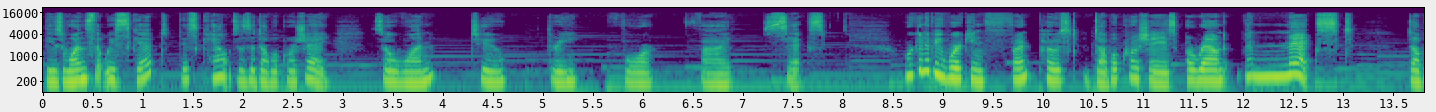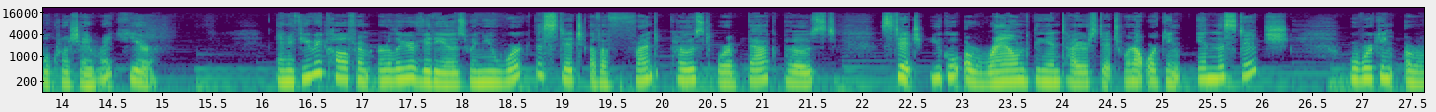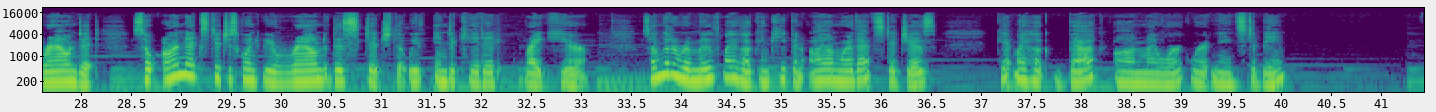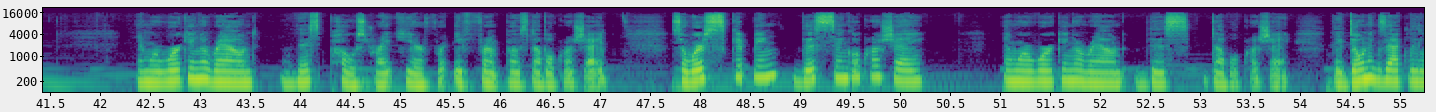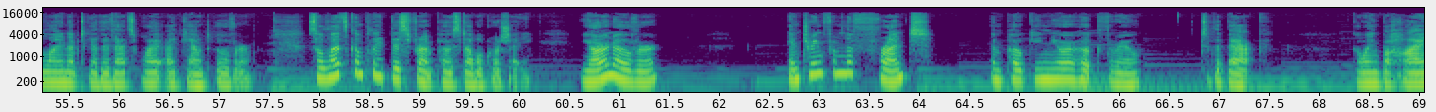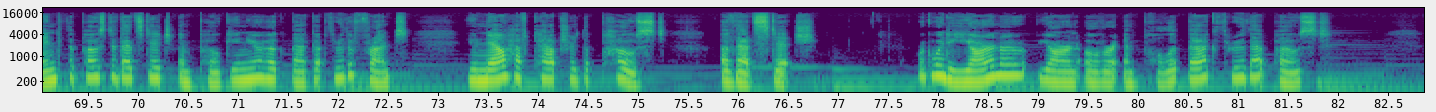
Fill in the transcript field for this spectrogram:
these ones that we skipped, this counts as a double crochet. So one, two, three, four, five, six. We're going to be working front post double crochets around the next double crochet right here. And if you recall from earlier videos, when you work the stitch of a front post or a back post stitch, you go around the entire stitch. We're not working in the stitch, we're working around it. So our next stitch is going to be around this stitch that we've indicated right here. So I'm going to remove my hook and keep an eye on where that stitch is. Get my hook back on my work where it needs to be. And we're working around this post right here for a front post double crochet. So we're skipping this single crochet and we're working around this double crochet. They don't exactly line up together. That's why I count over. So let's complete this front post double crochet. Yarn over, entering from the front and poking your hook through to the back. Going behind the post of that stitch and poking your hook back up through the front, you now have captured the post of that stitch. We're going to yarn our yarn over and pull it back through that post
